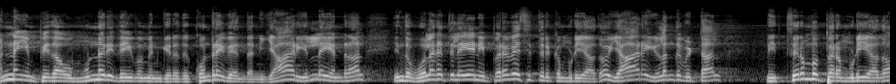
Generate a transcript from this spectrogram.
அன்னையும் பிதாவும் முன்னறி தெய்வம் என்கிறது கொன்றை வேந்தன். யார் இல்லை என்றால் இந்த உலகத்திலேயே நீ பிரவேசித்திருக்க முடியாதோ யாரை இழந்து விட்டால் நீ திரும்ப பெற முடியாதோ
